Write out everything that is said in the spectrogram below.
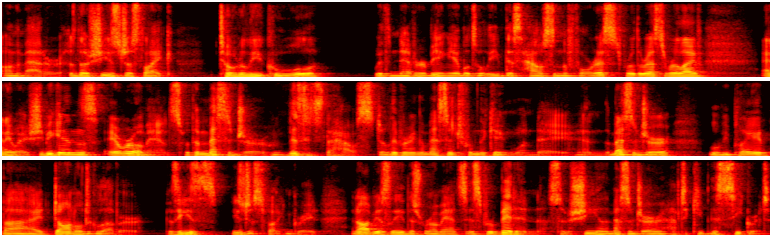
on the matter, as though she's just like totally cool with never being able to leave this house in the forest for the rest of her life. Anyway, she begins a romance with a messenger who visits the house, delivering a message from the king one day. And the messenger will be played by Donald Glover, because he's he's just fucking great. And obviously, this romance is forbidden, so she and the messenger have to keep this secret.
